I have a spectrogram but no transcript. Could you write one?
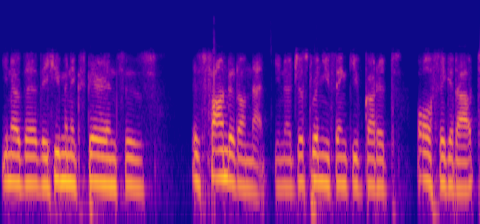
you know, the, the human experience is, is founded on that. You know, just when you think you've got it all figured out,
